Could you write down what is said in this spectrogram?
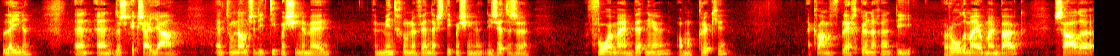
lenen. En, en dus ik zei ja. En toen nam ze die typemachine mee. Een mintgroene Vendex typemachine. Die zetten ze voor mijn bed neer op een krukje. Er kwamen verpleegkundigen. Die rolden mij op mijn buik. Ze haalden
